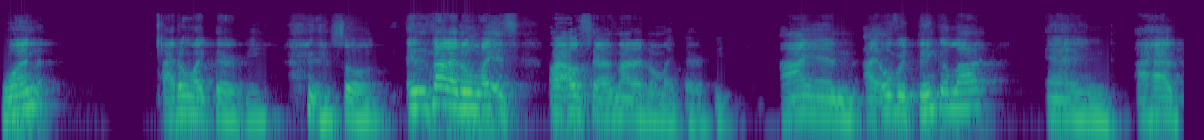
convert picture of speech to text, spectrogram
One, I don't like therapy. so it's not I don't like it's I would say it's not I don't like therapy. I am I overthink a lot and I have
